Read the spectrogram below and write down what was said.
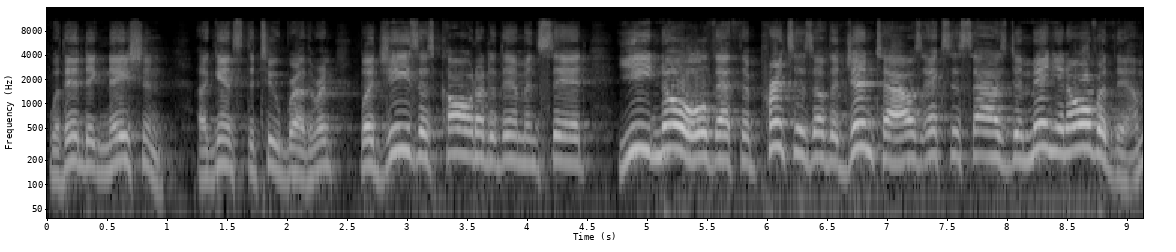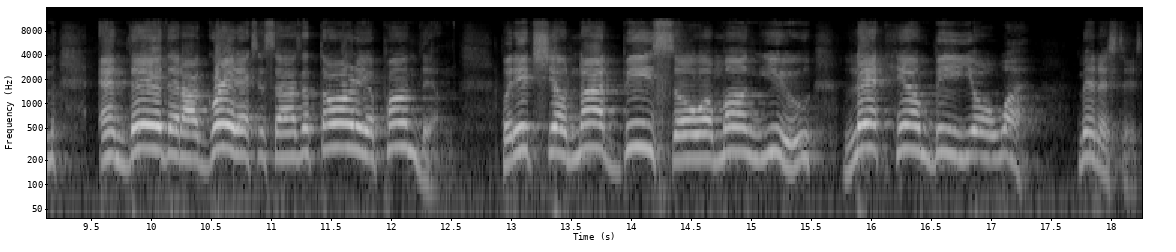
With indignation against the two brethren, but Jesus called unto them and said, Ye know that the princes of the Gentiles exercise dominion over them, and they that are great exercise authority upon them. But it shall not be so among you. Let him be your what? Ministers.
